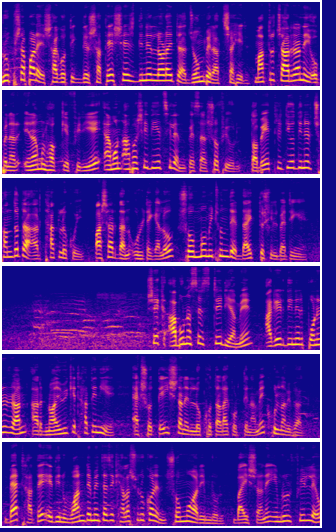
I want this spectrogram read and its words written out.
রূপসাপাড়ে স্বাগতিকদের সাথে শেষ দিনের লড়াইটা জমবে রাজশাহীর। মাত্র চার রানে ওপেনার এনামুল হককে ফিরিয়ে এমন আভাসই দিয়েছিলেন পেসার শফিউল। তবে তৃতীয় দিনের ছন্দটা আর থাকল কই? পাশার দান উল্টে গেল সৌম্য মিঠুনদের দায়িত্বশীল ব্যাটিংয়ে। শেখ আবু নাসের স্টেডিয়ামে আগের দিনের পনেরো রান আর নয় উইকেট হাতে নিয়ে একশো তেইশ রানের লক্ষ্য তাড়া করতে নামে খুলনা বিভাগ। ব্যাট হাতে এদিন ওয়ান ডে মেজাজে খেলা শুরু করেন সৌম্য আর ইমরুল। বাইশ রানে ইমরুল ফিরলেও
